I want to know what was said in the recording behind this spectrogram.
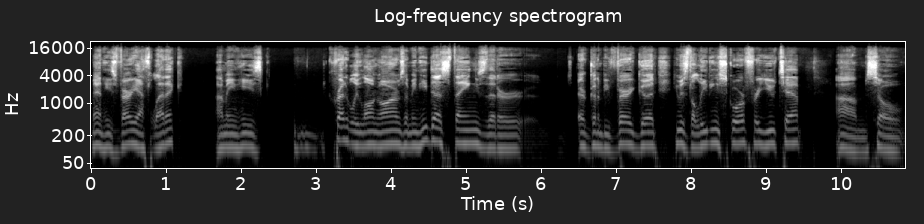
man. He's very athletic. I mean, he's incredibly long arms. I mean, he does things that are are going to be very good. He was the leading scorer for UTEP. Um, so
